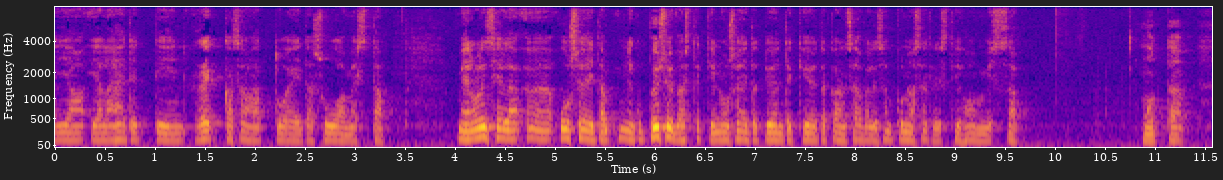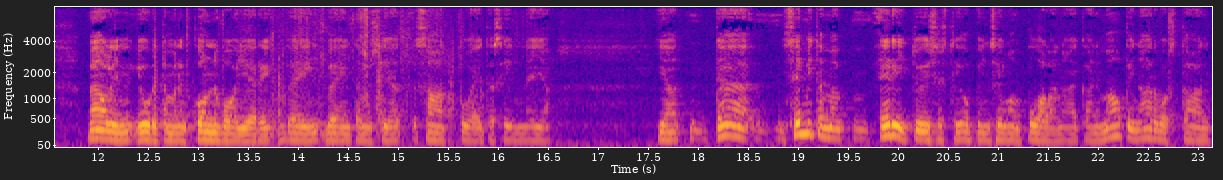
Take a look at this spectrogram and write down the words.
ja, ja lähetettiin rekkasaattueita Suomesta. Meillä oli siellä useita, niin kuin pysyvästikin useita työntekijöitä kansainvälisen punaisen ristin hommissa, mutta mä olin juuri tämmöinen konvoijeri, vein, vein tämmöisiä saattueita sinne ja ja tämä, se, mitä mä erityisesti opin silloin Puolan aikaan, niin mä opin arvostaan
